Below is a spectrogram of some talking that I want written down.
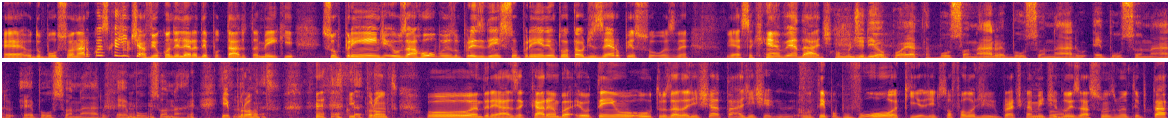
é, o do Bolsonaro, coisa que a gente já viu quando ele era deputado também, que surpreende, os arroubos do presidente surpreendem um total de zero pessoas, né? E essa que é a verdade. Como diria é. o poeta, Bolsonaro é Bolsonaro, é Bolsonaro, é Bolsonaro, é Bolsonaro. e pronto. e pronto. Ô, Andreasa, caramba, eu tenho outros. A gente já tá. A gente. O tempo voou aqui. A gente só falou de praticamente dois assuntos, mas o tempo tá,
